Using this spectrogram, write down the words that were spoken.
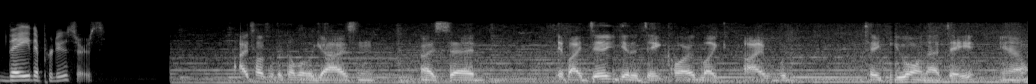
they the producers I talked with a couple of the guys and I said, if I did get a date card, like I would take you on that date, you know?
